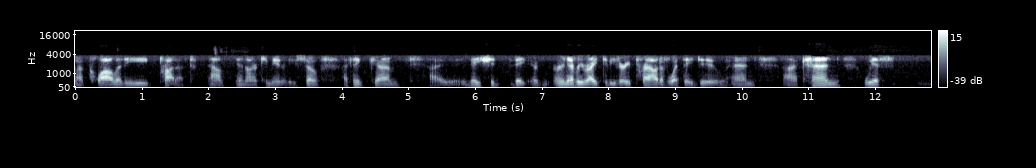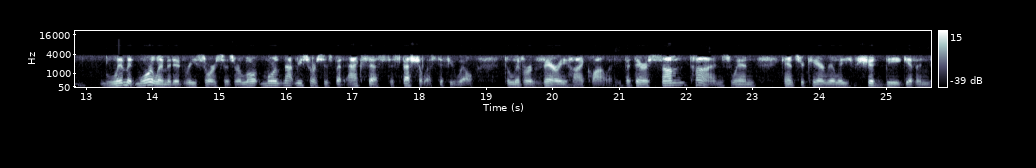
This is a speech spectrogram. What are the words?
uh, quality product out in our community. So I think um, uh, they should they earn every right to be very proud of what they do and uh, can with limit more limited resources or lo- more not resources but access to specialists if you will deliver a very high quality but there are some times when cancer care really should be given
